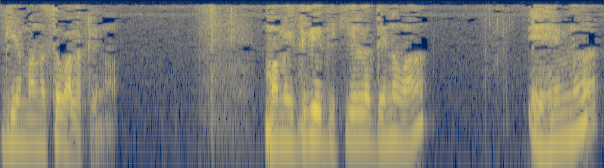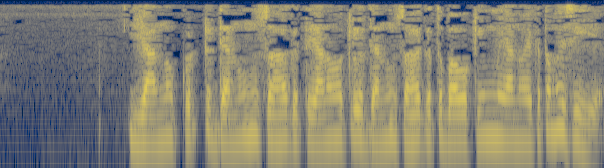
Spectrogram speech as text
ගිය මනස වලකිනවා. මම ඉදිරියේදී කියලා දෙනවා එහෙම යනකොට දැනුම් සහගත යනවා කියලා දැනුම් සහගත බවකින්ම යනවා ඒක තමයි සිහිය.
